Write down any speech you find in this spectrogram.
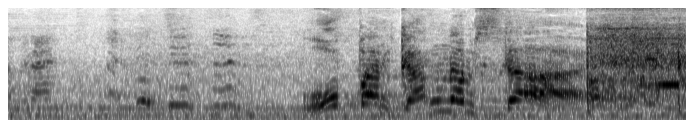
Open Oppan Gangnam Style.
